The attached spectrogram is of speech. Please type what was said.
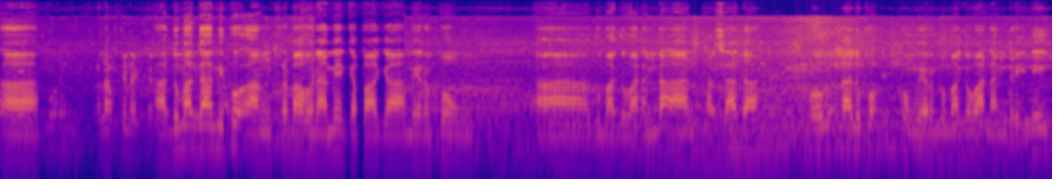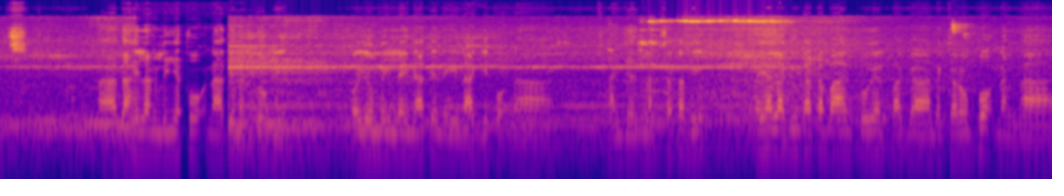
ah, Walang pinagka. Ah, dumadami po ang trabaho namin kapag ah, meron pong ah, gumagawa ng daan, kalsada, o lalo po kung meron gumagawa ng drainage. Ah, dahil ang linya po natin ng tubig o yung main line natin ay lagi po na nandyan lang sa tabi. Kaya laging tatabahan po yan pag ah, nagkaroon po ng ah,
